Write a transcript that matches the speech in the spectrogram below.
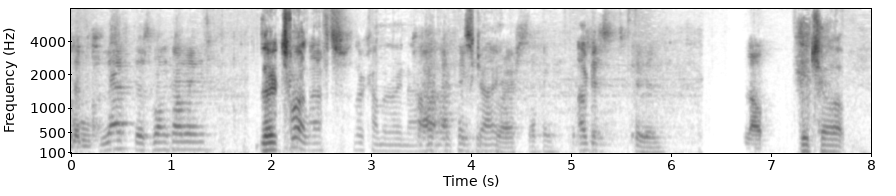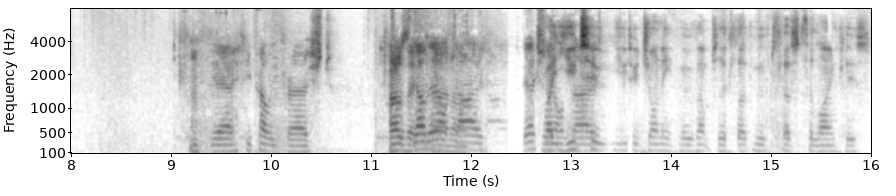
Left, there's one coming. They're to our left. They're coming right now. I, I think he guy. crashed. I think Okay. just kill him. Lol. Good shot. Yeah, he probably crashed. How's No, they all died. They actually Right, all you died. two, you two, Johnny, move up to the club, move close to the line, please.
